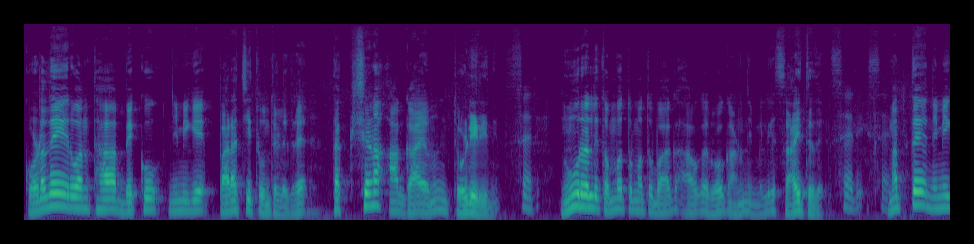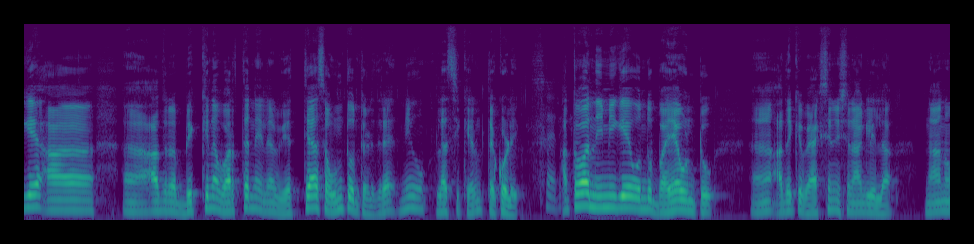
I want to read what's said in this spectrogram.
ಕೊಡದೇ ಇರುವಂತಹ ಬೆಕ್ಕು ನಿಮಗೆ ಪರಚಿತು ಅಂತ ಹೇಳಿದರೆ ತಕ್ಷಣ ಆ ಗಾಯವನ್ನು ನೀವು ತೊಡೀರಿ ನೀವು. ನೂರಲ್ಲಿ ತೊಂಬತ್ತೊಂಬತ್ತು ಭಾಗ ಆವಾಗ ರೋಗಾಣು ನಿಮ್ಮಲ್ಲಿ ಸಾಯ್ತದೆ. ಸರಿ ಮತ್ತೆ ನಿಮಗೆ ಆ ಅದರ ಬೆಕ್ಕಿನ ವರ್ತನೆಯಲ್ಲಿ ವ್ಯತ್ಯಾಸ ಉಂಟು ಅಂತ ಹೇಳಿದ್ರೆ ನೀವು ಲಸಿಕೆಯನ್ನು ತಗೊಳ್ಳಿ. ಅಥವಾ ನಿಮಗೆ ಒಂದು ಭಯ ಉಂಟು ಅದಕ್ಕೆ ವ್ಯಾಕ್ಸಿನೇಷನ್ ಆಗಲಿಲ್ಲ ನಾನು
